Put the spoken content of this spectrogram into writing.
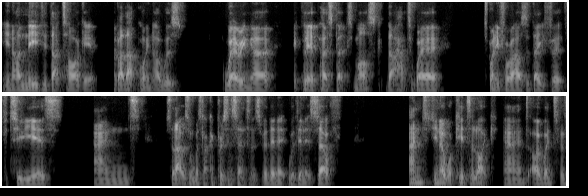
You know, I needed that target. By that point, I was wearing a, a clear perspex mask that I had to wear 24 hours a day for for two years, and so that was almost like a prison sentence within it within itself. And you know what kids are like. And I went to a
